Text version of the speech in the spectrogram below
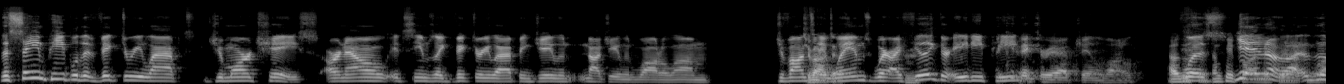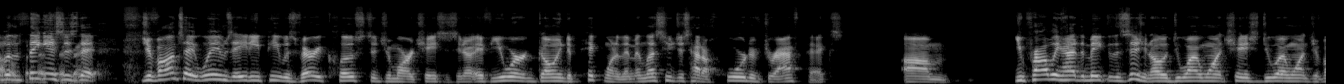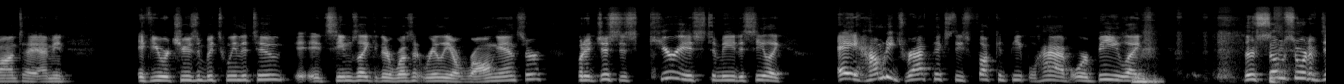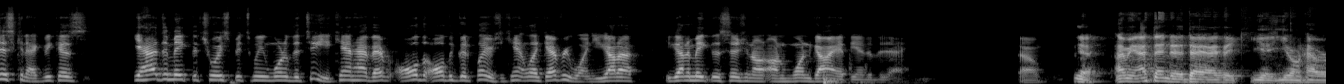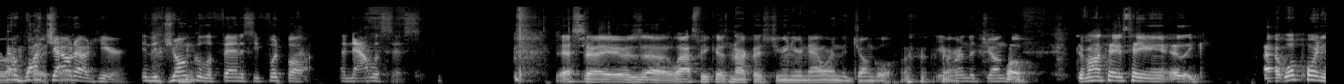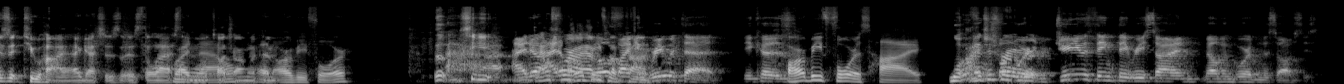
the same people that victory lapped Ja'Marr Chase are now it seems like victory lapping Jalen, not Jalen Waddle, um, Javante, Javonte. Williams, where I feel like their ADP Victory at Jalen Waddle. I was, gonna say, was yeah are no victory lapping the, but Waddle, the thing that's is is that Javonte Williams ADP was very close to Ja'Marr Chase's. You know if you were going to pick one of them unless you just had a horde of draft picks um you probably had to make the decision oh do I want Chase? Do I want Javonte I mean if you were choosing between the two it, it seems like there wasn't really a wrong answer but it just is curious to me to see like a how many draft picks these fucking people have or b like there's some sort of disconnect because you had to make the choice between one of the two. You can't have ev- all the all the good players. You can't like everyone. You gotta you gotta make the decision on, on one guy at the end of the day. So Yeah. I mean, at the end of the day, I think yeah, you don't have a gotta wrong watch out there. out here in the jungle of fantasy football analysis. Yesterday it was uh, last week it was Narcos Junior. Now we're in the jungle. Yeah, we're in the jungle. well, Devontae's taking it. Like, at what point is it too high? I guess is is the last right thing we'll now touch on with at him. RB four. Look, See, Uh, I don't, I don't I know if I can time. agree with that because RB four is high. Well, I just forward, remember. do you think they re-sign Melvin Gordon this offseason?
